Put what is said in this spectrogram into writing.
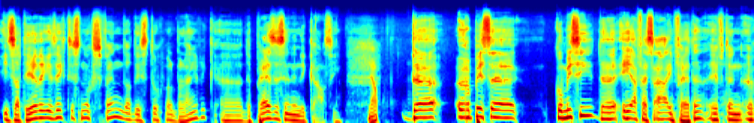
iets dat eerder gezegd is nog, Sven. Dat is toch wel belangrijk. Uh, de prijs is een indicatie. Ja. De Europese Commissie, de EFSA in feite, heeft een uh,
